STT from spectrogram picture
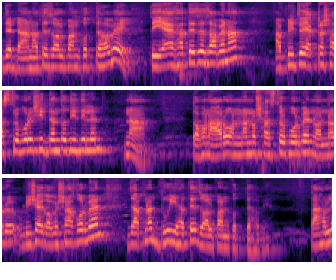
যে ডান হাতে জলপান করতে হবে, তো এক হাতে যে যাবে না, আপনি তো একটা শাস্ত্র পড়ে সিদ্ধান্ত দিয়ে দিলেন। না তখন আরও অন্যান্য শাস্ত্র পড়বেন, অন্যান্য বিষয়ে গবেষণা করবেন যে আপনার দুই হাতে জল পান করতে হবে। তাহলে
